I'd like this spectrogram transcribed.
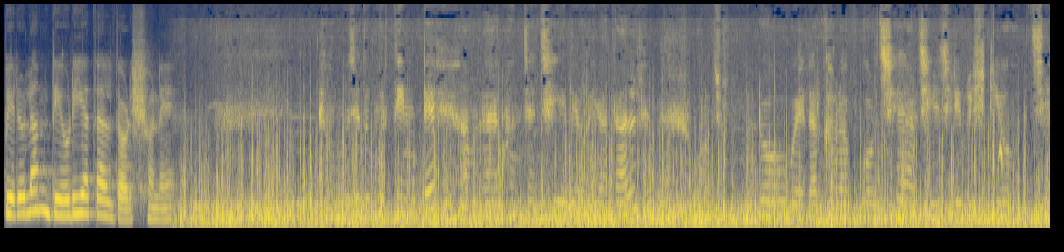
বেরোলাম দেউরিয়াতাল দর্শনে। এখন বুঝে দুপুর তিনটে, আমরা এখন যাচ্ছি দেউরিয়াতাল। প্রচণ্ড ওয়েদার খারাপ করছে আর ঝিরিঝিরি বৃষ্টিও হচ্ছে,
